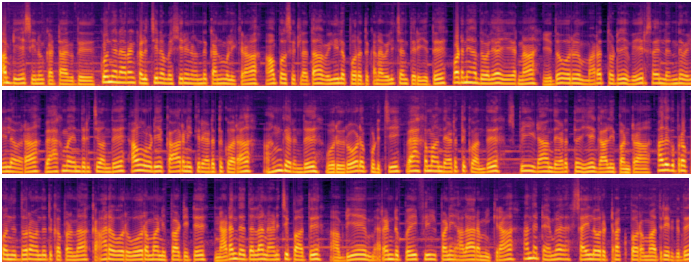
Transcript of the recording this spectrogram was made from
அப்படியே சீனும் கட் ஆகுது. கொஞ்ச நேரம் கழிச்சு நம்ம ஹீரோயின் வந்து கண் முழிக்கிறான் ஆப்போசிட்ல தான் வெளியில போறதுக்கான வெளிச்சம் தெரியுது. உடனே அது வழியா ஏறினா ஏதோ ஒரு மரத்தோடைய வேர் சைட்ல இருந்து வெளியில வரா. வேகமா எந்திரிச்சு வந்து அவங்களுடைய கார் நிக்கிற இடத்துக்கு வரா. அங்க இருந்து ஒரு ரோடை பிடிச்சி வேகமா அந்த இடத்துக்கு வந்து ஸ்பீடா அந்த இடத்தையே காலி பண்றான். அதுக்கப்புறம் கொஞ்சம் தூரம் வந்ததுக்கு அப்புறம் தான் காரை ஒரு ஓரமா நிப்பாட்டிட்டு நடந்ததெல்லாம் நினைச்சு பார்த்து அப்படியே மிரண்டு போய் ஃபீல் பண்ணி அழ ஆரம்பிக்கிறான். அந்த டைம்ல சைடில் ஒரு ட்ரக் போற மாதிரி இருக்குது.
